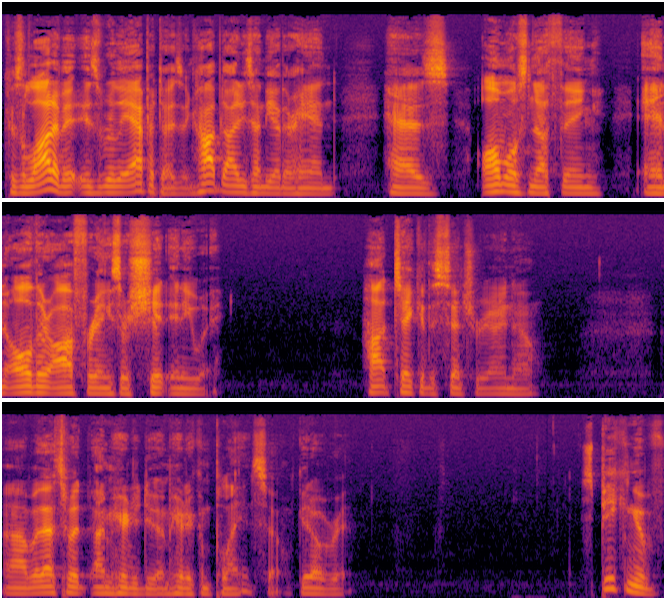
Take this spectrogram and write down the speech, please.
because a lot of it is really appetizing. Hopdoddy's, on the other hand, has almost nothing, and all their offerings are shit anyway. Hot take of the century, I know. Uh, but that's what I'm here to do. I'm here to complain, so get over it. Speaking of,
